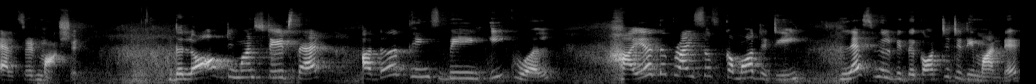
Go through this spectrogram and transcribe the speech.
Alfred Marshall. The law of demand states that other things being equal, higher the price of commodity, less will be the quantity demanded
